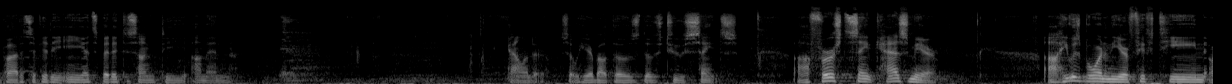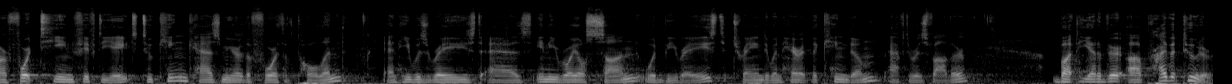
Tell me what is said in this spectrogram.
Patris et Filii et Spiritus Sancti. Amen. Calendar. So we hear about those, those two saints. Uh, first, Saint Casimir. Uh, he was born in the year 15 or 1458 to King Casimir IV of Poland, and he was raised as any royal son would be raised, trained to inherit the kingdom after his father. But he had a very uh, private tutor,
